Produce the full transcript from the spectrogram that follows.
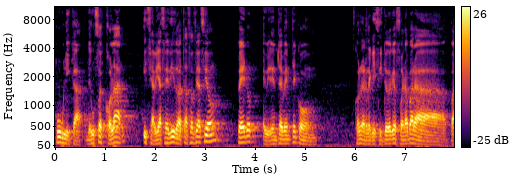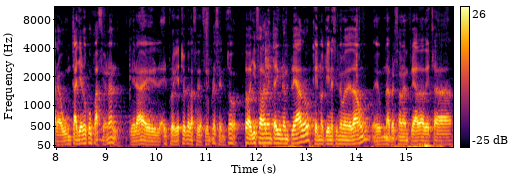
pública de uso escolar y se había cedido a esta asociación, pero evidentemente con, el requisito de que fuera para, un taller ocupacional, que era el, proyecto que la asociación presentó. Allí solamente hay un empleado que no tiene síndrome de Down, es una persona empleada de esta,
